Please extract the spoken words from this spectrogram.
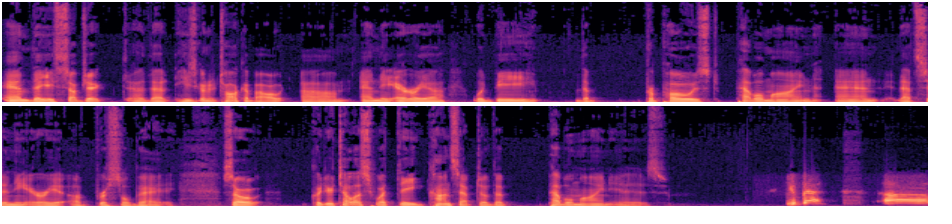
And the subject uh, that he's going to talk about um, and the area would be the proposed Pebble Mine, and that's in the area of Bristol Bay. So, could you tell us what the concept of the Pebble Mine is? You bet. Uh,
